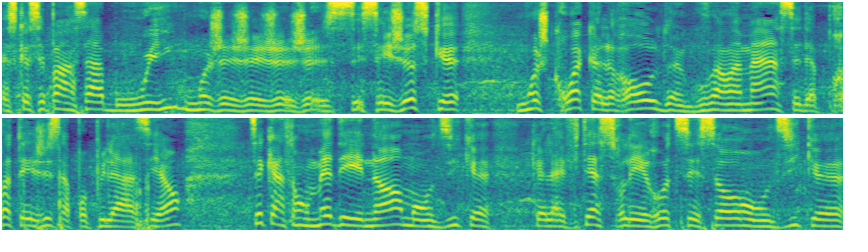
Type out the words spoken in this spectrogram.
est-ce que c'est pensable? Oui. Moi, je, c'est juste que moi, je crois que le rôle d'un gouvernement, c'est de protéger sa population. Tu sais, quand on met des normes, on dit que, que la vitesse sur les routes, c'est ça. On dit que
